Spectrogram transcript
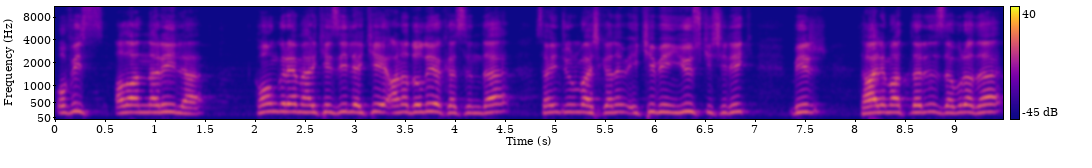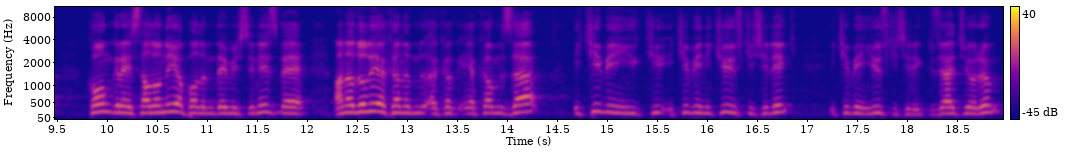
ofis alanlarıyla, kongre merkeziyle ki Anadolu yakasında Sayın Cumhurbaşkanım 2100 kişilik bir talimatlarınızla burada kongre salonu yapalım demiştiniz ve Anadolu yakamıza 2200 2200 kişilik 2100 kişilik düzeltiyorum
